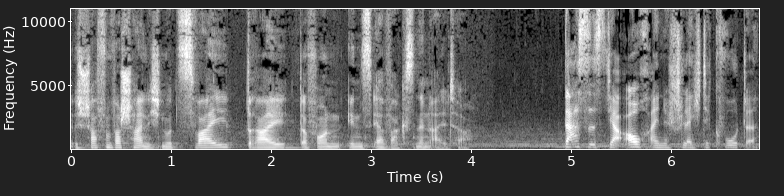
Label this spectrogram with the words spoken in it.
es schaffen wahrscheinlich nur zwei, drei davon ins Erwachsenenalter. Das ist ja auch eine schlechte Quote.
